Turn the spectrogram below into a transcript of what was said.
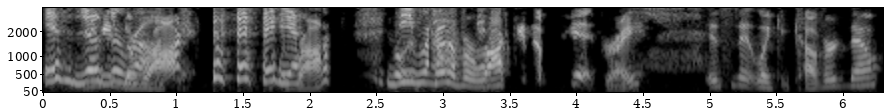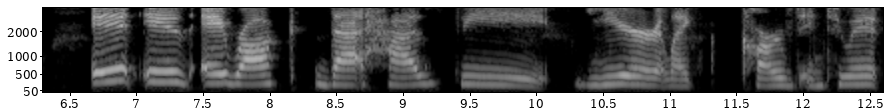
You just a the rock. rock? The yeah, rock? the it's rock. kind of a rock in a pit, right? Isn't it like covered now? It is a rock that has the year like carved into it.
